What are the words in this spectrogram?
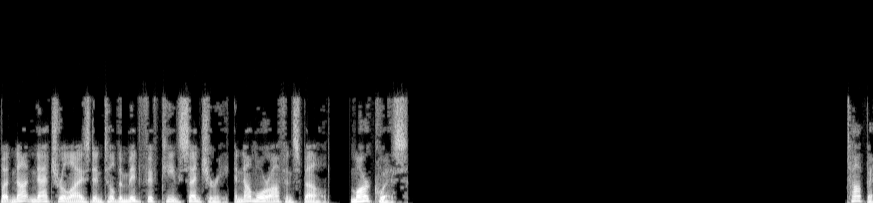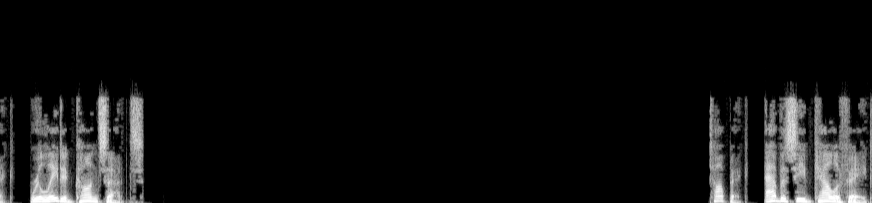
but not naturalised until the mid-15th century, and now more often spelled «marquis». Related concepts. Abbasid Caliphate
